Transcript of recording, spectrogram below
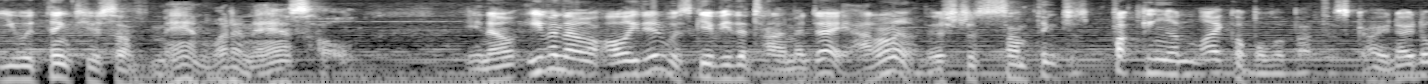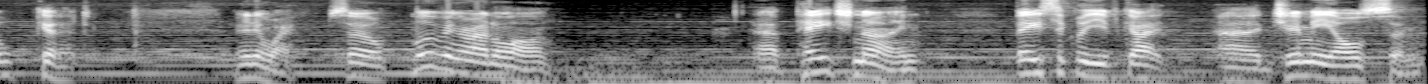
you would think to yourself, man, what an asshole. You know, even though all he did was give you the time of day. I don't know. There's just something just fucking unlikable about this guy, and I don't get it. Anyway, so moving right along. Uh, page nine. Basically, you've got uh, Jimmy Olsen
